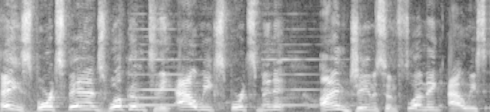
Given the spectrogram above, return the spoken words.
Hey sports fans, welcome to the Adweek Sports Minute. I'm Jameson Fleming, Adweek's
